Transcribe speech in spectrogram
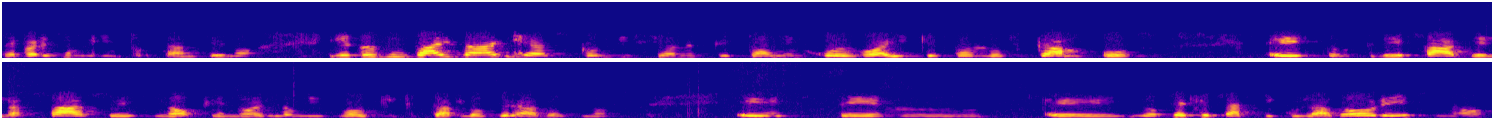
me parece muy importante, ¿no? Y entonces hay varias condiciones que están en juego ahí, que son los campos, estos de, las fases, ¿no? Que no es lo mismo que quitar los grados, ¿no? este, eh, los ejes articuladores, ¿no?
